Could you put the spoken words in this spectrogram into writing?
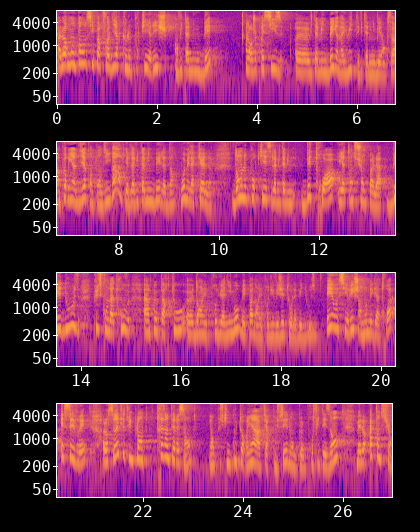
Alors, on entend aussi parfois dire que le pourpier est riche en vitamine B. Alors, je précise euh, vitamine B, il y en a 8 des vitamines B. Donc ça va un peu rien dire quand on dit oh, il y a de la vitamine B là-dedans. Oui, mais laquelle? Dans le pourpier, c'est la vitamine B3 et attention, pas la B12, puisqu'on la trouve un peu partout euh, dans les produits animaux, mais pas dans les produits végétaux, la B12. Et aussi riche en oméga 3, et c'est vrai. Alors c'est vrai que c'est une plante très intéressante, et en plus qui ne coûte rien à faire pousser, donc euh, profitez-en. Mais alors attention,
